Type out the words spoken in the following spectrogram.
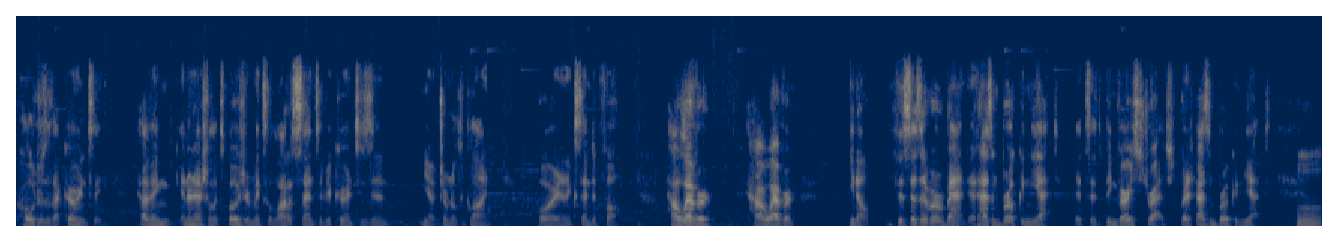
holders of that currency, having international exposure makes a lot of sense if your currency is in, you know, terminal decline or an extended fall. However, however, you know, this is a rubber band. It hasn't broken yet. It's it's being very stretched, but it hasn't broken yet. Mm.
